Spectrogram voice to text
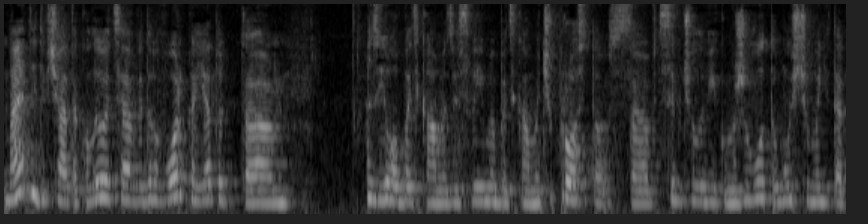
знаєте, дівчата, коли оця відговорка, я тут. е, з його батьками, зі своїми батьками, чи просто з е, цим чоловіком живу, тому що мені так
